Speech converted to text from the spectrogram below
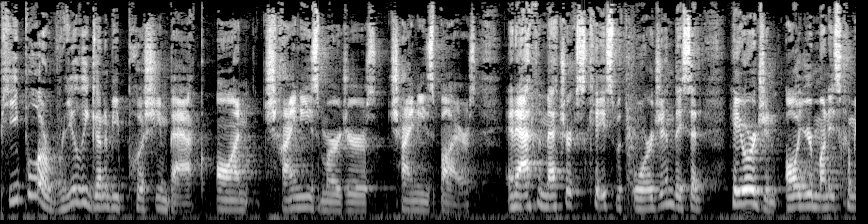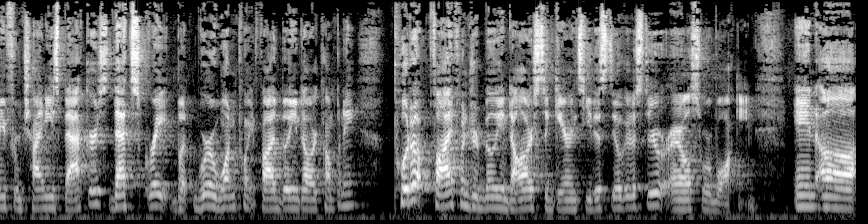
people are really going to be pushing back on Chinese mergers, Chinese buyers. In Affymetrix case with Origin, they said, "Hey Origin, all your money's coming from Chinese backers. That's great, but we're a 1.5 billion dollar company. Put up 500 million dollars to guarantee this deal goes through, or else we're walking." In uh,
